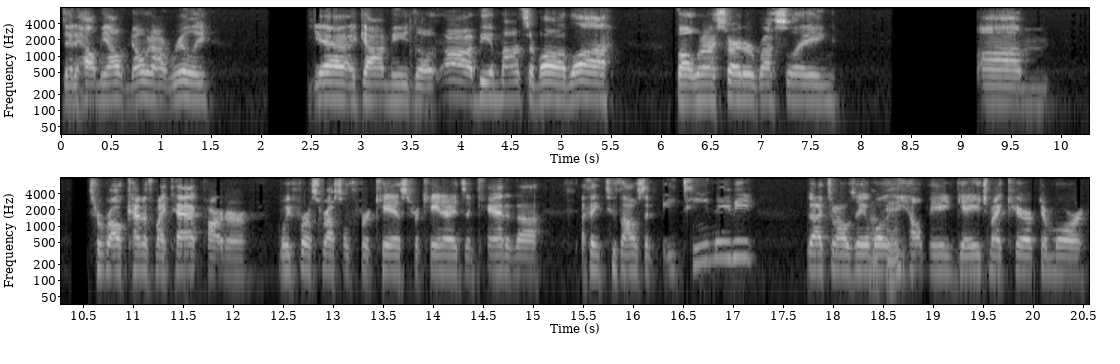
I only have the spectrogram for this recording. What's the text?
Did it help me out? No, not really. Yeah, it got me to ah be a monster, blah blah blah. But when I started wrestling, um, Terrell Kenneth, my tag partner, when we first wrestled for Kiss for Canines in Canada, I think 2018 maybe. That's when I was able. Okay. He helped me engage my character more.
